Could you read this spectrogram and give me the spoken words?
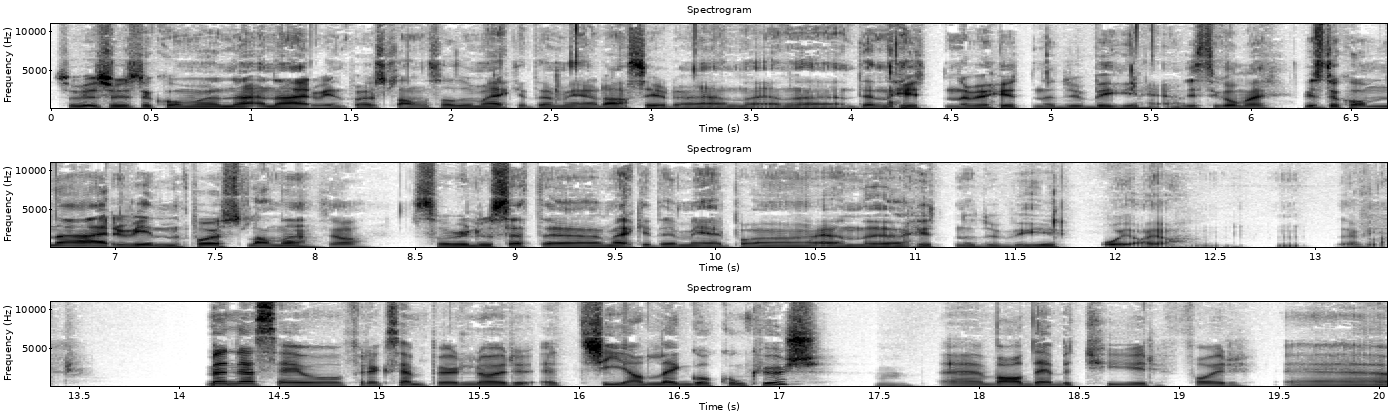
Så, så hvis det kommer nærvind på Østlandet, så hadde du merket det mer, da, sier du, enn eh, den hyttene, hyttene du bygger? Ja. Hvis det kommer. Hvis det kom nærvind på Østlandet, Ja. Så vil du sette, merke det mer på enn hyttene du bygger? Å ja, ja. Det er klart. Men jeg ser jo for eksempel når et skianlegg går konkurs, Mm. eh, hva det betyr for eh,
